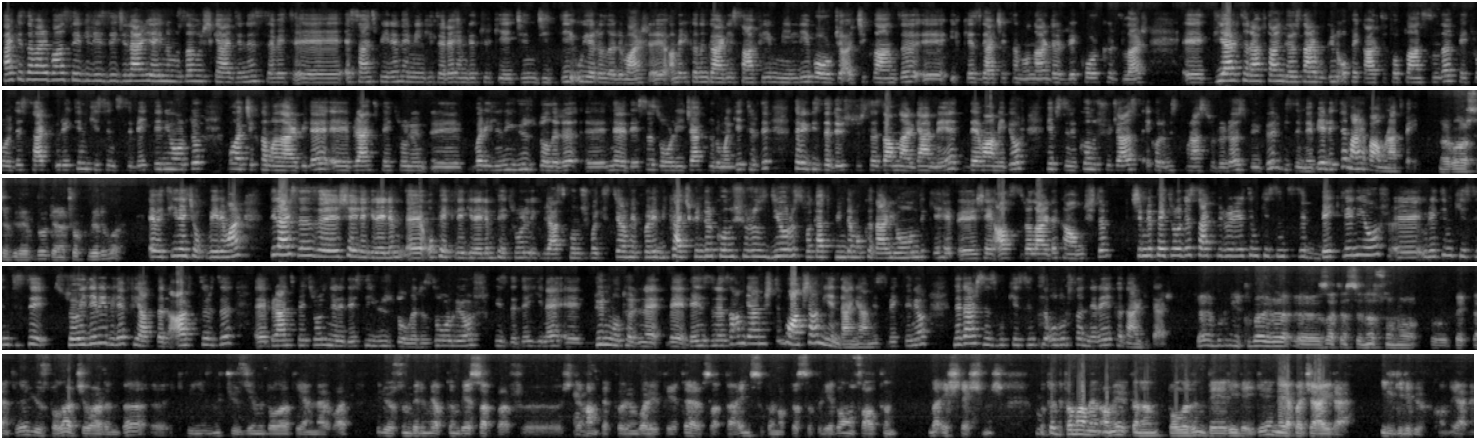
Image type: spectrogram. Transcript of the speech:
Herkese merhaba sevgili izleyiciler. Yayınımıza hoş geldiniz. Evet, e, S&P'nin hem İngiltere hem de Türkiye için ciddi uyarıları var. E, Amerika'nın gayri safi milli borcu açıklandı. E, ilk kez gerçekten onlar da rekor kırdılar. E, diğer taraftan gözler bugün OPEC artı toplantısında petrolde sert üretim kesintisi bekleniyordu. Bu açıklamalar bile e, Brent petrolün e, varilini 100 doları e, neredeyse zorlayacak duruma getirdi. Tabii bizde de üst üste zamlar gelmeye devam ediyor. Hepsini konuşacağız. Ekonomist Murat Surur Özbülbül bizimle birlikte. Merhaba Murat Bey. Merhabalar sevgili Ebru. Gene çok veri var. Evet yine çok veri var. Dilerseniz e, şeyle girelim, e, OPEC'le girelim, petrol biraz konuşmak istiyorum. Hep böyle birkaç gündür konuşuruz diyoruz fakat gündem o kadar yoğundu ki hep e, şey alt sıralarda kalmıştı. Şimdi petrolde sert bir üretim kesintisi bekleniyor. Ee, üretim kesintisi söylemi bile fiyatları arttırdı. Ee, Brent petrol neredeyse 100 doları zorluyor. Bizde de yine e, dün motorine ve benzine zam gelmişti. Bu akşam yeniden gelmesi bekleniyor. Ne dersiniz bu kesinti olursa nereye kadar gider? Yani bugün itibariyle e, zaten sene sonu e, beklentiler 100 dolar civarında. E, 2023 120 dolar diyenler var. Biliyorsun benim yaptığım bir hesap var. E, işte Evet. ham petrolün varil fiyatı her daim 0.07 ons altında eşleşmiş. Bu tabii tamamen Amerika'nın doların değeriyle ilgili ne yapacağıyla ilgili bir konu. Yani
